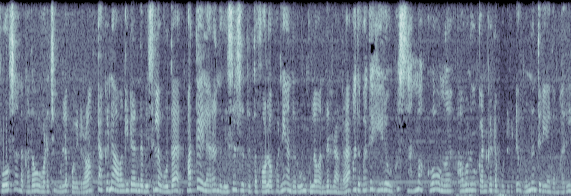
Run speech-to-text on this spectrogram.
ஃபோர்ஸ் அந்த கதவை உடச்சு உள்ள போயிடுறான். டக்குன்னு அவங்கிட்ட இருந்த விசில ஊத மத்த எல்லாரும் அந்த விசில் சத்தத்தை ஃபாலோ பண்ணி அந்த ரூம்குள்ள வந்துடுறாங்க. அதை பார்த்த ஹீரோவுக்கு செம்ம கோவங்க. அவனும் கண்கட்டை போட்டுக்கிட்டு ஒன்னும் தெரியாத மாதிரி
